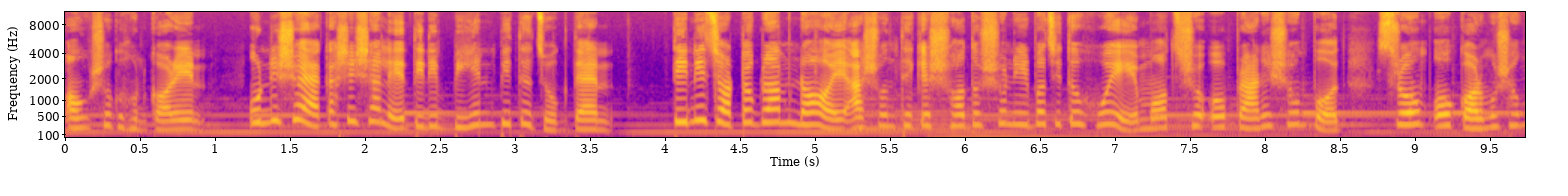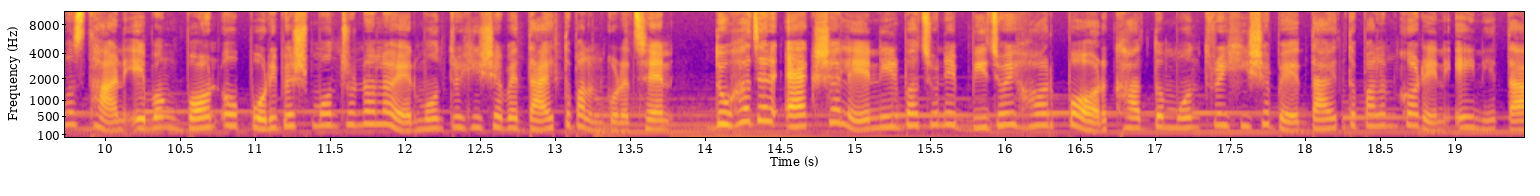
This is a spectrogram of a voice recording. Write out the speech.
অংশগ্রহণ করেন। উনিশশো একাশি সালে তিনি বিএনপিতে যোগ দেন। তিনি চট্টগ্রাম নয় আসন থেকে সদস্য নির্বাচিত হয়ে মৎস্য ও প্রাণী সম্পদ, শ্রম ও কর্মসংস্থান এবং বন ও পরিবেশ মন্ত্রণালয়ের মন্ত্রী হিসেবে দায়িত্ব পালন করেছেন। দু হাজার এক সালে নির্বাচনে বিজয়ী হওয়ার পর খাদ্যমন্ত্রী হিসেবে দায়িত্ব পালন করেন এই নেতা।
